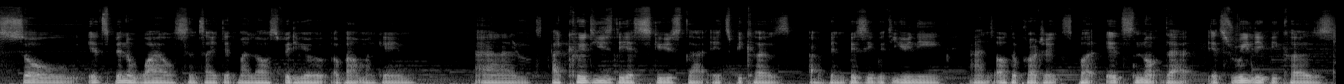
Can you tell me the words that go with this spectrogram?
So it's been a while since I did my last video about my game and I could use the excuse that it's because I've been busy with uni and other projects but it's not that. It's really because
